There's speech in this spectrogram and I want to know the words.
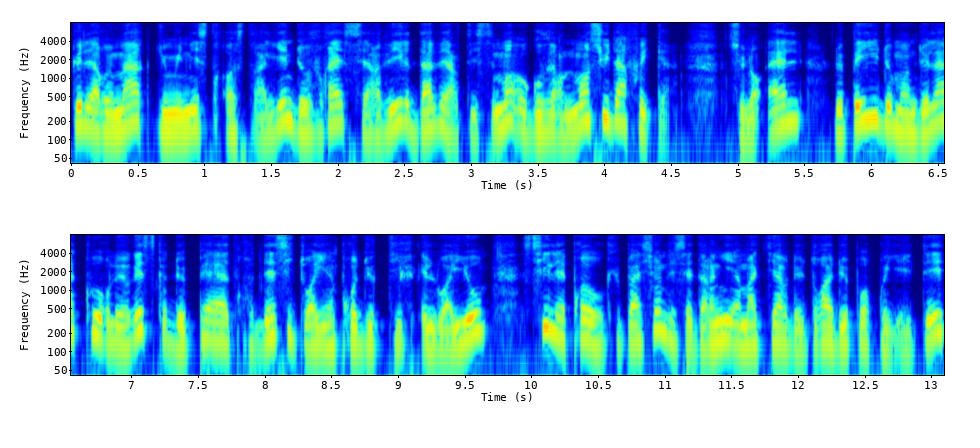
que les remarques du ministre australien devraient servir d'avertissement au gouvernement sud-africain. Selon elle, le pays de Mandela court le risque de perdre des citoyens productifs et loyaux si les préoccupations de ces derniers en matière de droits de propriété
